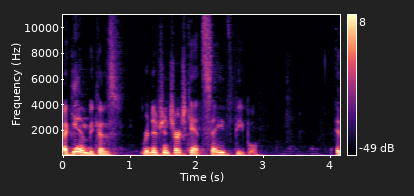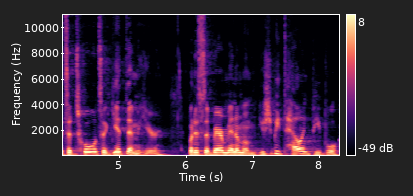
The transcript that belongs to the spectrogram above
Again, because Redemption Church can't save people. It's a tool to get them here, but it's the bare minimum. You should be telling people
